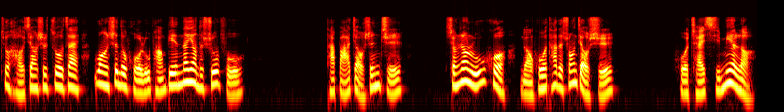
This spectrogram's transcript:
就好像是坐在旺盛的火炉旁边那样的舒服。她把脚伸直，想让炉火暖和她的双脚时，火柴熄灭了。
